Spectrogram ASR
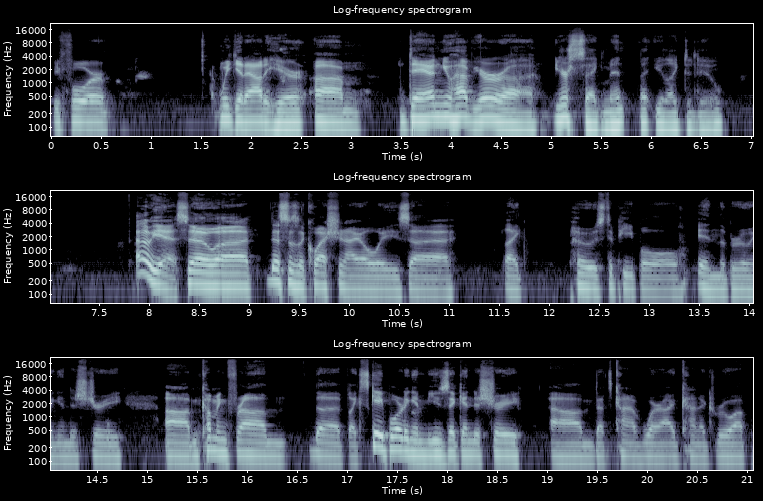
before we get out of here. Um Dan, you have your uh your segment that you like to do. Oh yeah. So uh, this is a question I always uh, like pose to people in the brewing industry, um, coming from the like skateboarding and music industry. Um, that's kind of where I kind of grew up.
